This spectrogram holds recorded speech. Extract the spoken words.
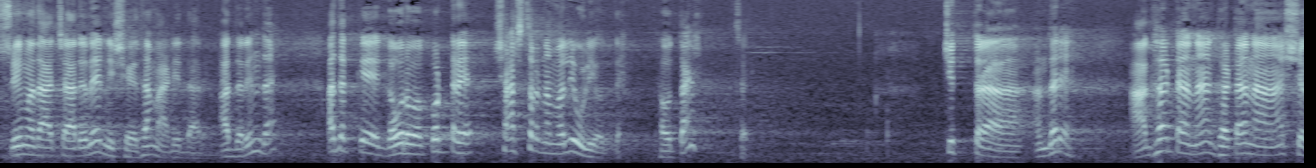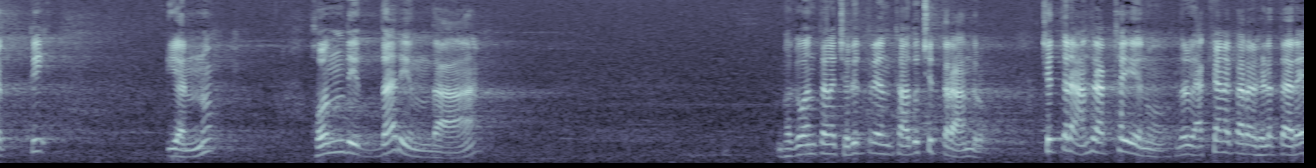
ಶ್ರೀಮದಾಚಾರ್ಯರೇ ನಿಷೇಧ ಮಾಡಿದ್ದಾರೆ. ಆದ್ದರಿಂದ ಅದಕ್ಕೆ ಗೌರವ ಕೊಟ್ಟರೆ ಶಾಸ್ತ್ರ ನಮ್ಮಲ್ಲಿ ಉಳಿಯುತ್ತೆ. ಹೌದ್? ಸರಿ. ಚಿತ್ರ ಅಂದರೆ ಅಘಟನ ಘಟನಾ ಶಕ್ತಿಯನ್ನು ಹೊಂದಿದ್ದರಿಂದ ಭಗವಂತನ ಚರಿತ್ರೆ ಅಂತ ಅದು ಚಿತ್ರ ಅಂದರು. ಚಿತ್ರ ಅಂದರೆ ಅರ್ಥ ಏನು? ಅಂದರೆ ವ್ಯಾಖ್ಯಾನಕಾರರು ಹೇಳುತ್ತಾರೆ,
